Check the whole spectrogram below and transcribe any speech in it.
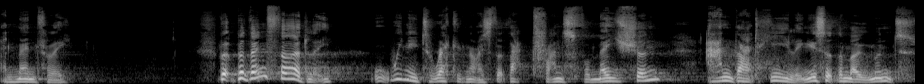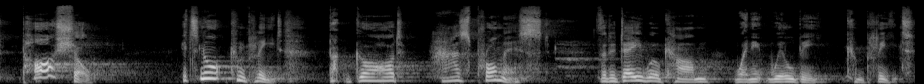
and mentally. But, but then thirdly, we need to recognize that that transformation and that healing is at the moment partial. It's not complete, but God has promised that a day will come when it will be complete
